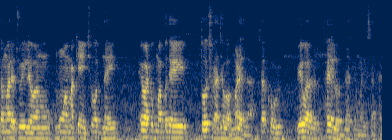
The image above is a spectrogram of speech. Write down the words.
તમારે જોઈ લેવાનું, હું આમાં ક્યાંય છો જ નહીં. એવા ટૂંકમાં બધે તોછડા જવાબ મળેલા. સરખો વ્યવહાર થયેલો જ નથી અમારી સાથે.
